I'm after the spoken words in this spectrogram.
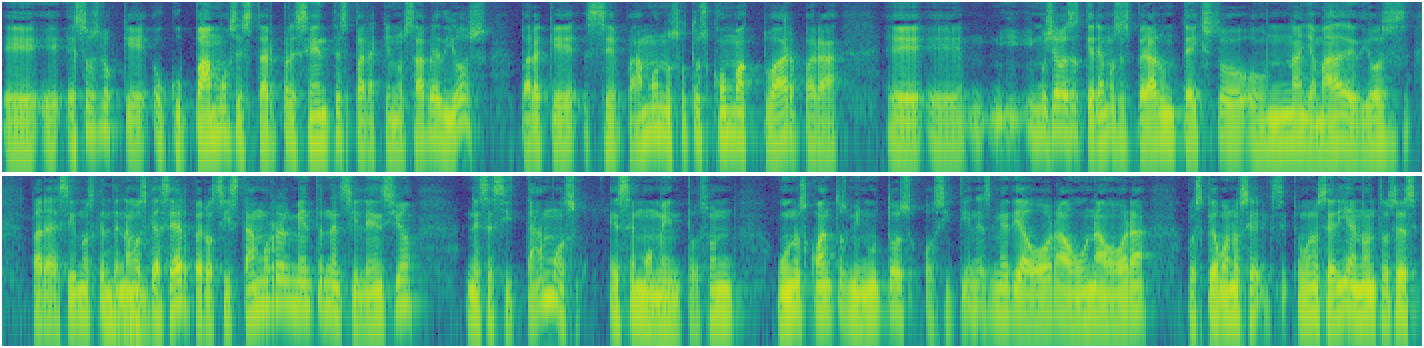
eh, eso es lo que ocupamos, estar presentes para que nos hable Dios, para que sepamos nosotros cómo actuar, para eh, y muchas veces queremos esperar un texto o una llamada de Dios para decirnos qué tenemos que hacer, pero si estamos realmente en el silencio, necesitamos ese momento. Son unos cuantos minutos, o si tienes media hora o una hora, pues qué bueno, qué bueno sería, ¿no? Entonces,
